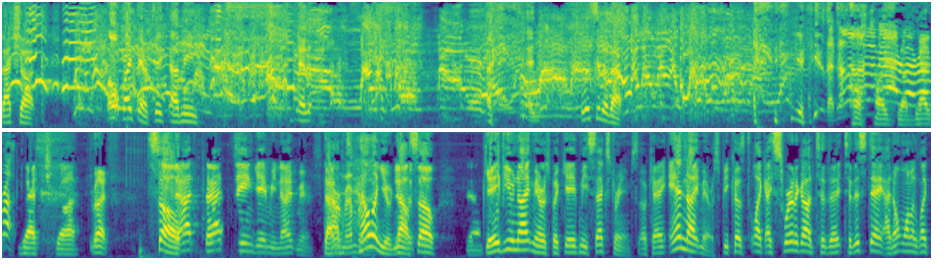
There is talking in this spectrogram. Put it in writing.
That shot. Oh, right there. I mean, and, and listen to that. you hear that? Oh my god, that, that shot. Right. So That that scene gave me nightmares. that- I I'm telling that. you now. So Yeah. gave you nightmares, but gave me sex dreams. Okay, and nightmares because, like, I swear to God, to the, to this day, I don't want to like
